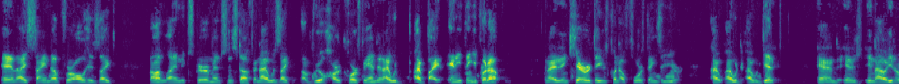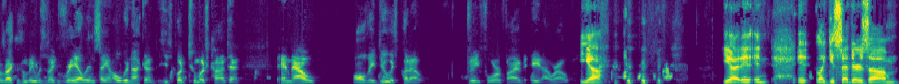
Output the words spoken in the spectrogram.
and i signed up for all his like online experiments and stuff, and I was like a real hardcore fan, and I would I buy anything he put out, and I didn't care if he was putting out four things a year, I, I would I would get it, and and, and now you know record company was like railing saying, oh we're not gonna he's put too much content, and now all they do is put out three, four, five, eight hour albums. Yeah. yeah, and, and it like you said, there's um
